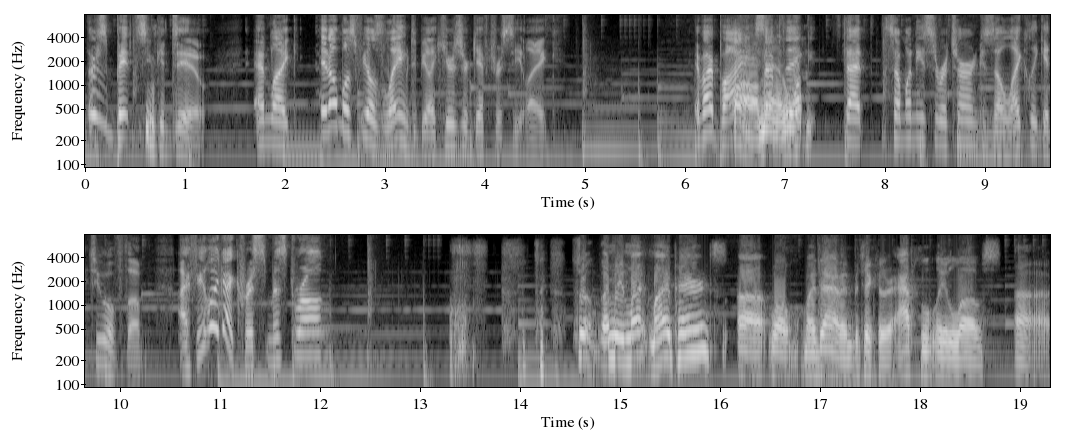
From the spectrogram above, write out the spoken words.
there's bits you could do. And like it almost feels lame to be like here's your gift receipt like if I buy Oh, something what- that someone needs to return because they'll likely get two of them, I feel like I Christmased wrong. So I mean, my my parents, uh, well, my dad in particular, absolutely loves uh,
